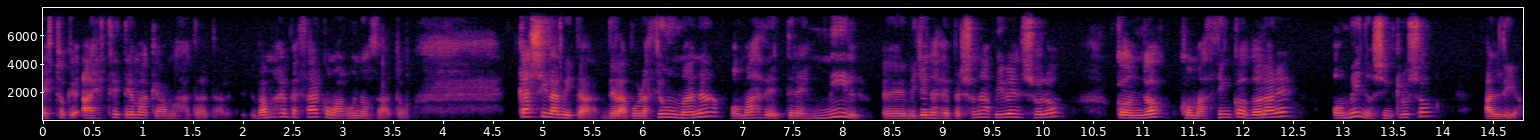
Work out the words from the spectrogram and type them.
esto a este tema que vamos a tratar. Vamos a empezar con algunos datos. Casi la mitad de la población humana, o más de 3.000 millones de personas, viven solo con 2,5 dólares o menos incluso al día.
